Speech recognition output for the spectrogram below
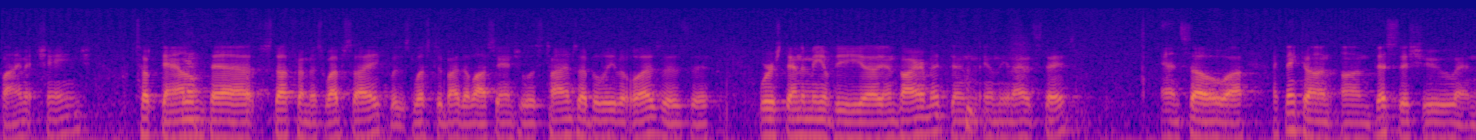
climate change, took down the stuff from his website, was listed by the Los Angeles Times, I believe it was, as the worst enemy of the uh, environment in, in the United States. And so uh, I think on, on this issue and,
